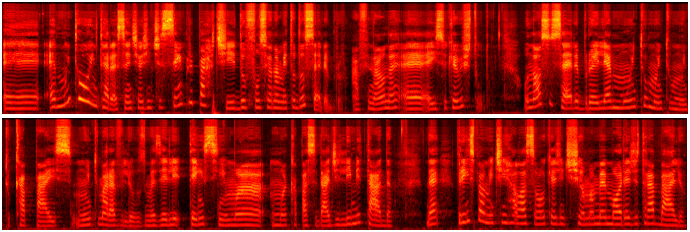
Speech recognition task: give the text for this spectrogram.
É, é, muito interessante a gente sempre partir do funcionamento do cérebro. Afinal, né, é, é, isso que eu estudo. O nosso cérebro, ele é muito, muito, muito capaz, muito maravilhoso, mas ele tem sim uma, uma capacidade limitada, né? Principalmente em relação ao que a gente chama memória de trabalho.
